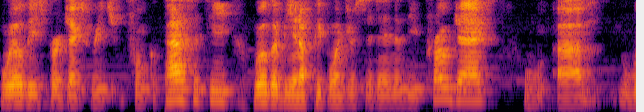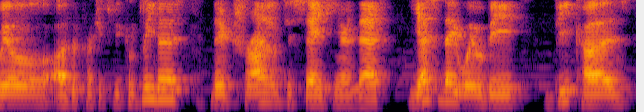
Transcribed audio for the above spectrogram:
will these projects reach full capacity? Will there be enough people interested in the projects? Um, will uh, the projects be completed? They're trying to say here that yes, they will be, because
